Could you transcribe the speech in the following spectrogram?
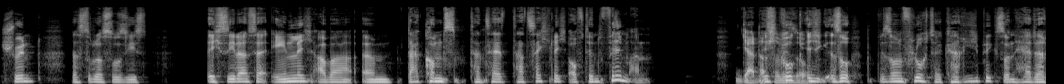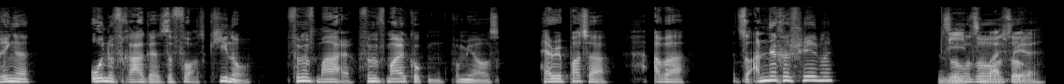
schön, dass du das so siehst. Ich sehe das ja ähnlich, aber ähm, da kommt es tatsächlich auf den Film an. Ja, das ich sowieso. guck, ich, so, so ein Fluch der Karibik, so ein Herr der Ringe, ohne Frage, sofort, Kino. Fünfmal, fünfmal gucken, von mir aus. Harry Potter, aber so andere Filme, Wie so- zum so- Beispiel.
